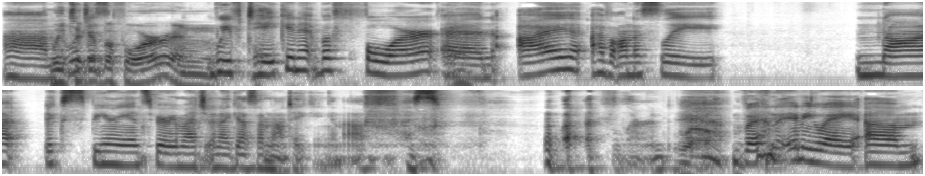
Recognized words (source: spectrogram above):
Um, we took is- it before and We've taken it before, Okay. and I have honestly not experienced very much, and I guess I'm not taking enough. Is what I've learned. well, But anyway, um,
